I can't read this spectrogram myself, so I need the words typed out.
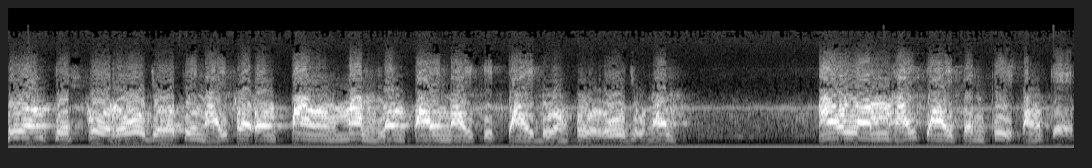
ดวงจิตผู้รู้อยู่ที่ไหนพระองค์ตั้งมั่นลงไปในจิตใจดวงผู้รู้อยู่นั้นเอาลมหายใจเป็นที่สังเกต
